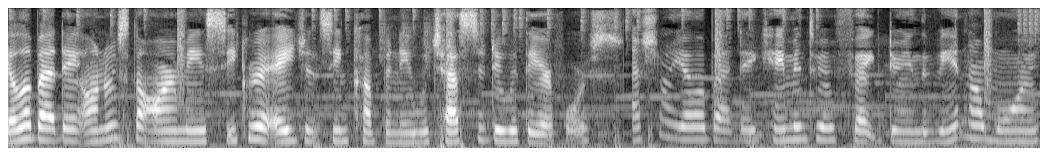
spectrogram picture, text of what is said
Yellow Bat Day honors the Army's secret agency company, which has to do with the Air Force. National Yellow Bat Day came into effect during the Vietnam War,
